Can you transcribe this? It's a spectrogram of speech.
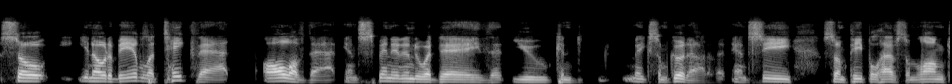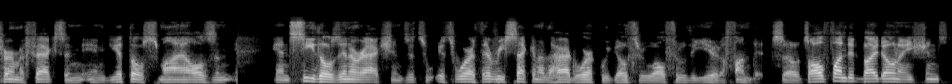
So, you know, to be able to take that all of that and spin it into a day that you can make some good out of it and see some people have some long-term effects and, and get those smiles and and see those interactions. It's it's worth every second of the hard work we go through all through the year to fund it. So it's all funded by donations.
